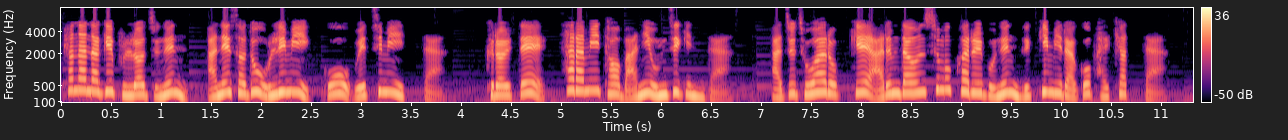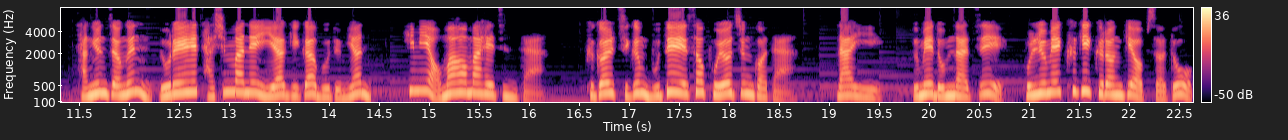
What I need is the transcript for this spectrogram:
편안하게 불러주는 안에서도 울림이 있고 외침이 있다. 그럴 때 사람이 더 많이 움직인다. 아주 조화롭게 아름다운 수묵화를 보는 느낌이라고 밝혔다. 장윤정은 노래에 자신만의 이야기가 묻으면 힘이 어마어마해진다. 그걸 지금 무대에서 보여준 거다. 나이, 음의 높낮이, 볼륨의 크기 그런 게 없어도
